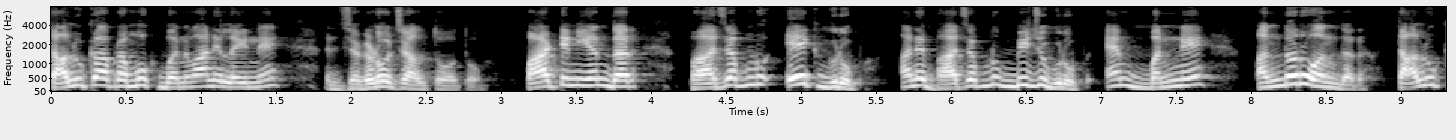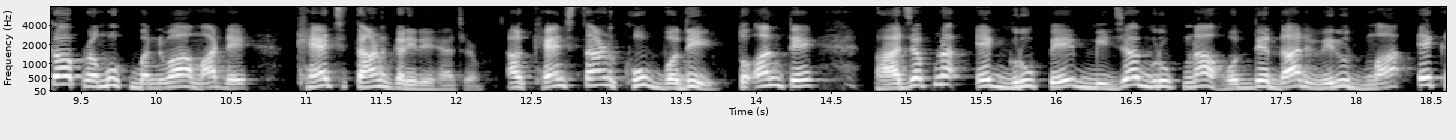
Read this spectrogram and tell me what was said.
તાલુકા પ્રમુખ બનવાને લઈને ઝઘડો ચાલતો હતો. પાર્ટીની અંદર ભાજપનું એક ગ્રુપ અને ભાજપનું બીજું ગ્રુપ એમ બંને અંદરો અંદર તાલુકા પ્રમુખ બનવા માટે ખેંચતાણ કરી રહ્યા છે. આ ખેંચતાણ ખૂબ વધી તો અંતે ભાજપના એક ગ્રુપે બીજા ગ્રુપના હોદ્દેદાર વિરુદ્ધમાં એક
